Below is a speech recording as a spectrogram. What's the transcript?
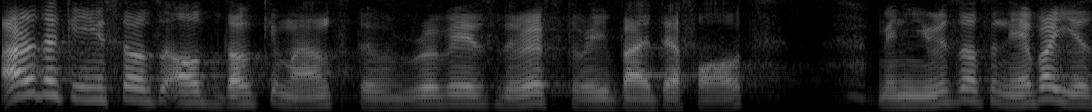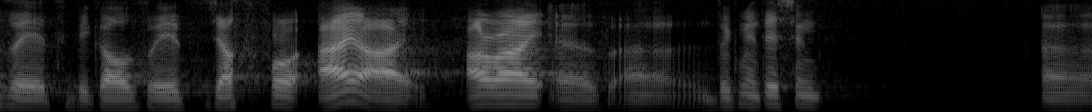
RDoc installs all documents to Ruby's directory by default. Many users never use it because it's just for RI. RI is a documentation uh,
